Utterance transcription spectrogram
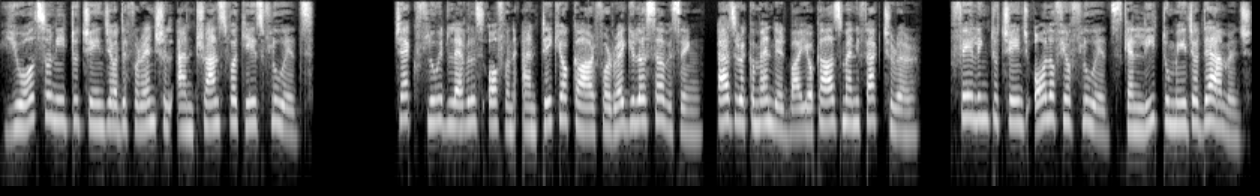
you also need to change your differential and transfer case fluids. Check fluid levels often and take your car for regular servicing, as recommended by your car's manufacturer. Failing to change all of your fluids can lead to major damage,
